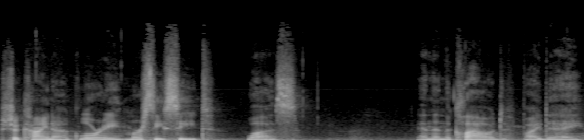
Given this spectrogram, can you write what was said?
Shekinah, glory, mercy seat was. And then the cloud by day.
